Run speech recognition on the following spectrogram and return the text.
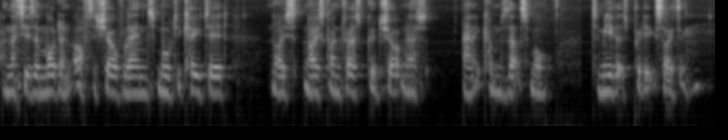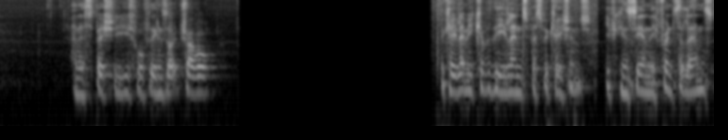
And this is a modern off-the-shelf lens, multi-coated, nice, nice contrast, good sharpness, and it comes that small. To me, that's pretty exciting. And especially useful for things like travel Okay, let me cover the lens specifications. If you can see on the front of the lens,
